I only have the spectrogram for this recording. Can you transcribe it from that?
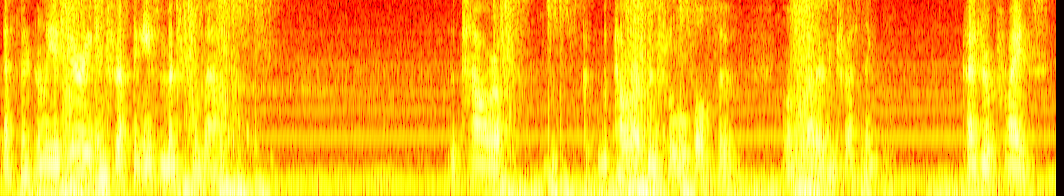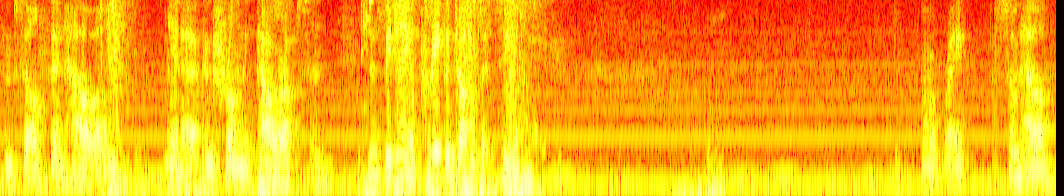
Definitely a very interesting asymmetrical map. The power up the power up controls also also rather interesting. Kaiser prides himself in how um in controlling the power ups and seems to be doing a pretty good job of it too. Alright, somehow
